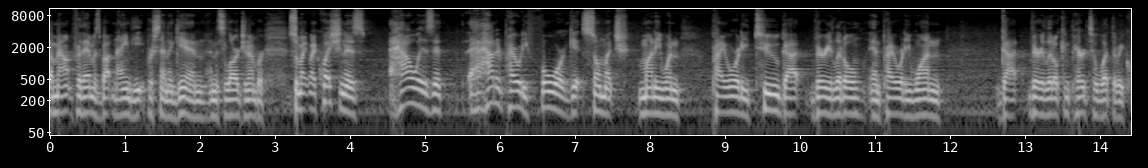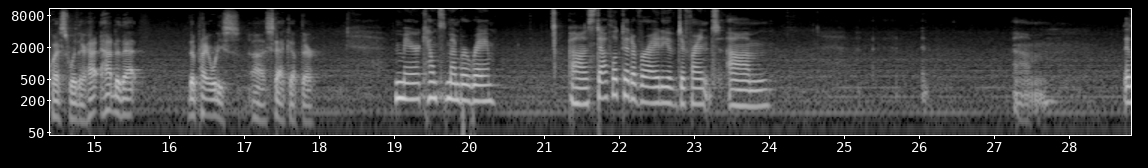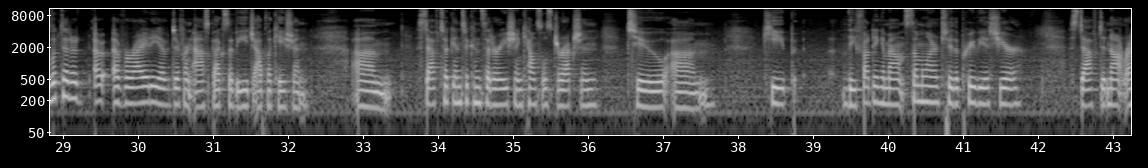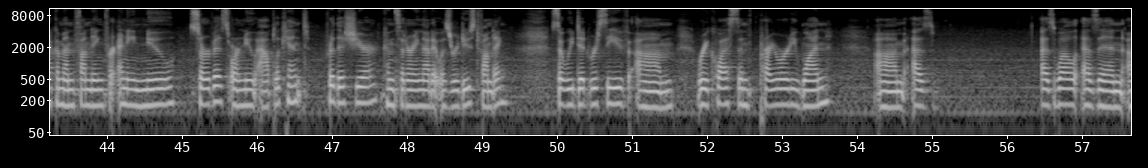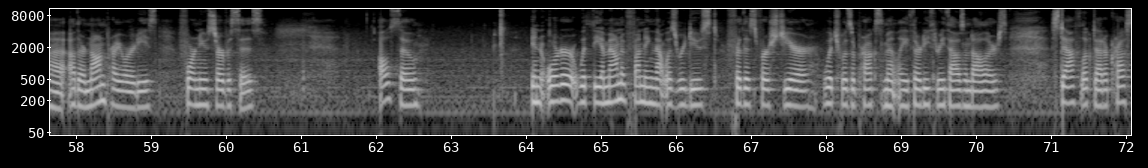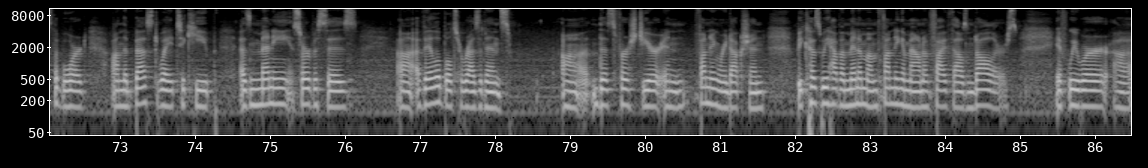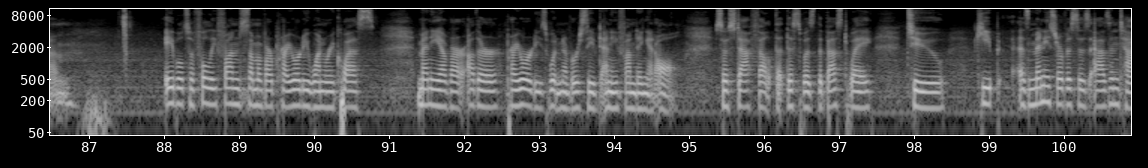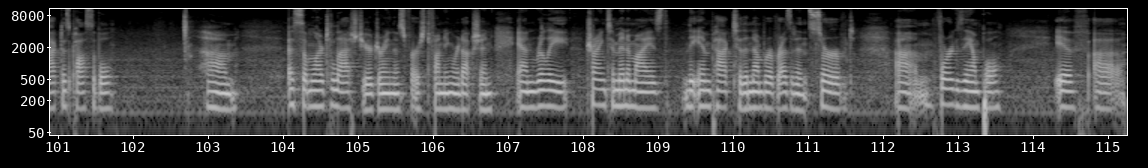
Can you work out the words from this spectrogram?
amount for them is about 98% again, and it's a large number. So my, my question is, how is it? How did priority four get so much money when priority two got very little and priority one got very little compared to what the requests were there? How, how did that the priorities uh, stack up there? Mayor, Councilmember Ray, uh, staff looked at a variety of different um, um, they looked at a, a, variety of different aspects of each application. Um, staff took into consideration council's direction to um, keep the funding amount similar to the previous year. Staff did not recommend funding for any new service or new applicant for this year, considering that it was reduced funding. So we did receive um, requests in priority one um, as as well as in uh, other non-priorities for new services. Also, in order with the amount of funding that was reduced for this first year, which was approximately $33,000, staff looked at across the board on the best way to keep as many services uh, available to residents uh, this first year in funding reduction because we have a minimum funding amount of $5,000. If we were um, able to fully fund some of our priority one requests, many of our other priorities wouldn't have received any funding at all. So staff felt that this was the best way to keep as many services as intact as possible, um, as similar to last year during this first funding reduction, and really trying to minimize the impact to the number of residents served. Um, for example, if uh,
